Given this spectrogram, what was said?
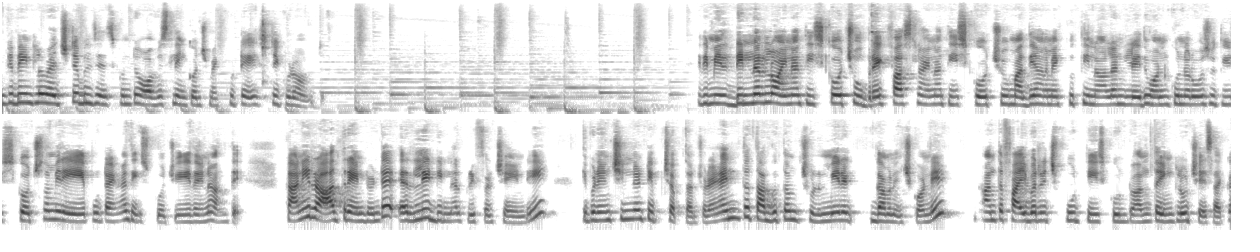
ఇంకా దీంట్లో వెజిటేబుల్స్ చేసుకుంటే ఆబ్వియస్లీ ఇంకొంచెం ఎక్కువ టేస్టీ కూడా ఉంటుంది. ఇది మీరు డిన్నర్లో అయినా తీసుకోవచ్చు బ్రేక్ఫాస్ట్లో అయినా తీసుకోవచ్చు మధ్యాహ్నం ఎక్కువ తినాలని లేదు అనుకున్న రోజు తీసుకోవచ్చు సో మీరు ఏ పూట అయినా తీసుకోవచ్చు ఏదైనా అంతే. కానీ రాత్రి ఏంటంటే ఎర్లీ డిన్నర్ ప్రిఫర్ చేయండి. ఇప్పుడు నేను చిన్న టిప్ చెప్తాను చూడండి. ఎంత తగ్గుతాం చూడండి మీరే గమనించుకోండి. అంత ఫైబర్ రిచ్ ఫుడ్ తీసుకుంటూ అంత ఇంక్లూడ్ చేశాక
